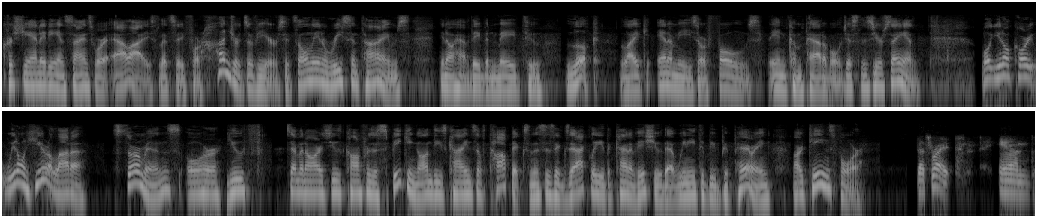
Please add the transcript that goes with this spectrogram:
Christianity and science were allies, let's say, for hundreds of years. It's only in recent times, you know, have they been made to look like enemies or foes, incompatible, just as you're saying. Well, you know, Corey, we don't hear a lot of sermons or youth seminars, youth conferences speaking on these kinds of topics. And this is exactly the kind of issue that we need to be preparing our teens for. That's right. And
